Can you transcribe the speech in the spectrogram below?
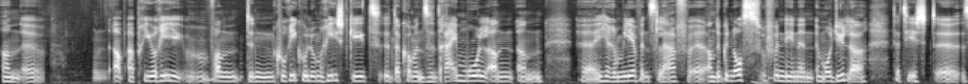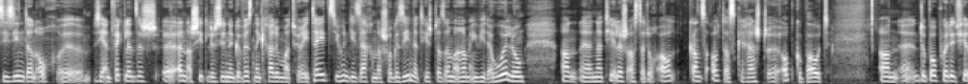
an äh, a, priori wann den Curriculum riecht geht da kommen sie dreimal an, an äh, ihrem Lebenslauf äh, an der Genoss von denen Moduler das heißt, äh, sie sind dann auch äh, sie entwickeln sich äh, unterschiedliche Sinne gewisse Gradumaturität sie hun die Sachen da schon gesehen das heißt, das immer eng Wiederholung. An äh, natürlich der doch all, ganz altersgerecht äh, abgebaut an äh, de Bob huet fir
